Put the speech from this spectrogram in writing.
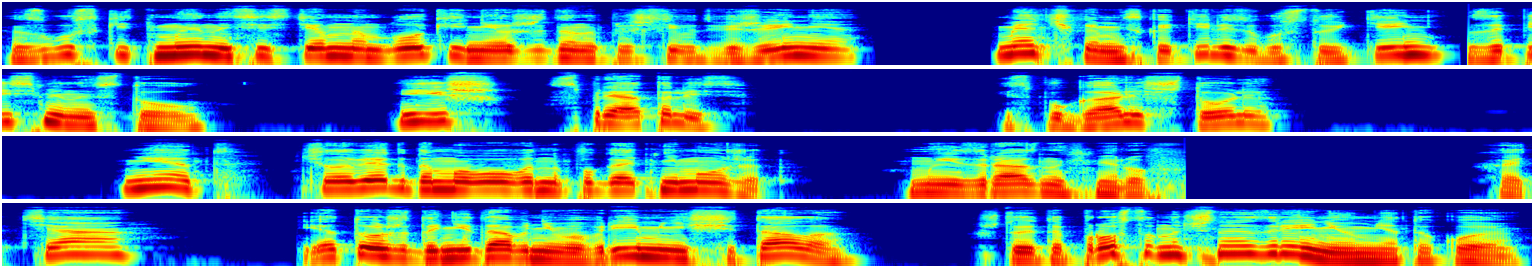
Сгустки тьмы на системном блоке неожиданно пришли в движение, мячиками скатились в густую тень за письменный стол. Ишь, спрятались. Испугались, что ли? Нет, человек домового напугать не может. Мы из разных миров. Хотя, я тоже до недавнего времени считала, что это просто ночное зрение у меня такое,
